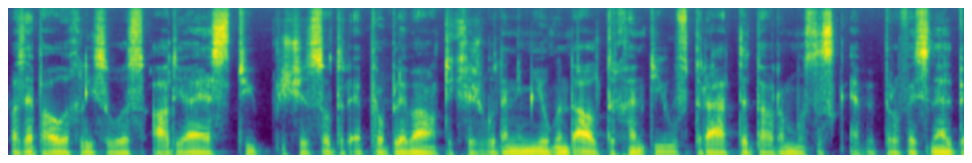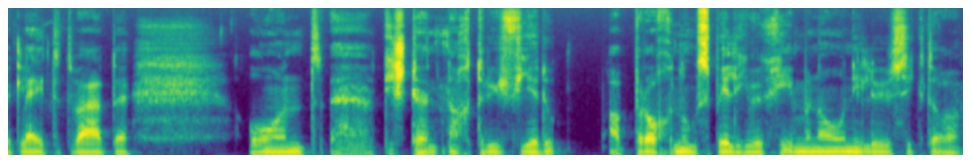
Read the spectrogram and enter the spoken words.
was eben auch ein bisschen so ein ADHS-typisches oder eine Problematik ist, die dann im Jugendalter könnte auftreten darum muss es eben professionell begleitet werden. Und äh, die stehen nach drei, vier abgebrochenen Ausbildungen wirklich immer noch ohne Lösung da.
